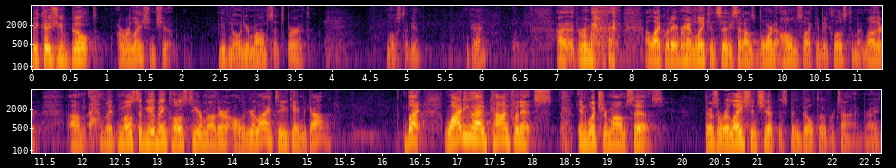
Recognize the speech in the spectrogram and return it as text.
Because you've built a relationship. You've known your mom since birth, most of you. Okay? I, I like what Abraham Lincoln said. He said, I was born at home so I could be close to my mother. Um, most of you have been close to your mother all of your life till you came to college. But why do you have confidence in what your mom says? There's a relationship that's been built over time, right?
